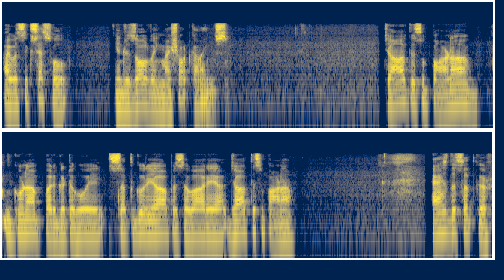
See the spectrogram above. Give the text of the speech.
I was successful in resolving my shortcomings. Supana guna hoye satgurya pasavarya jat supana. As the Satgur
